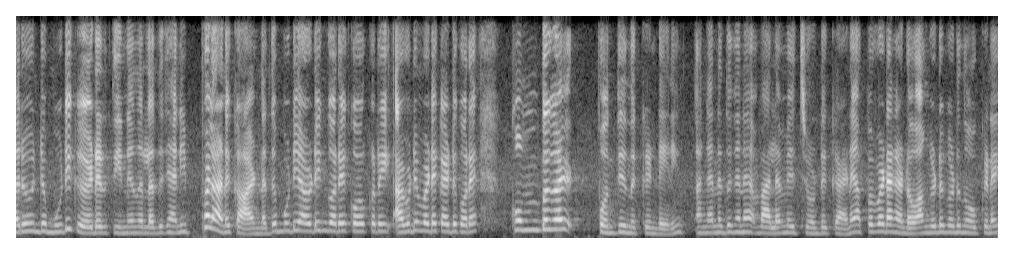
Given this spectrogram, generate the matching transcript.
ആരോ എന്റെ മുടി കേടെടുത്തിന് എന്നുള്ളത് ഞാൻ ഇപ്പോഴാണ് കാണുന്നത്. മുടി അവിടെയും കുറേ കുറേ അവിടെയും ഇവിടെയൊക്കെ ആയിട്ട് കുറേ കൊമ്പുകൾ പൊന്തി നിൽക്കണ്ടേനി അങ്ങനെ ഇതിങ്ങനെ വലം വെച്ചുകൊണ്ടിരിക്കുകയാണ്. അപ്പോൾ ഇവിടെ കണ്ടോ? അങ്ങോട്ടും ഇങ്ങോട്ടും നോക്കണേ.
